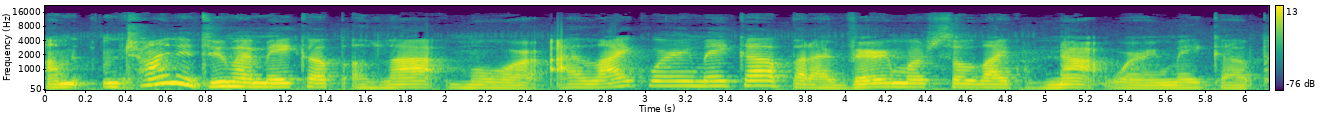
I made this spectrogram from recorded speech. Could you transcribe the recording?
Um, I'm trying to do my makeup a lot more. I like wearing makeup, but I very much so like not wearing makeup.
